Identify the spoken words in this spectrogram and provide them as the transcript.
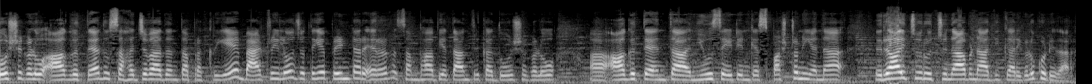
ದೋಷಗಳು ಆಗುತ್ತೆ. ಅದು ಸಹಜವಾದಂತ ಪ್ರಕ್ರಿಯೆ. ಬ್ಯಾಟ್ರಿ ಲೋ ಜೊತೆಗೆ ಪ್ರಿಂಟರ್ ಎರರ್ ಸಂಭಾವ್ಯ ತಾಂತ್ರಿಕ ದೋಷಗಳು ಆಗುತ್ತೆ ಅಂತ ನ್ಯೂಸ್ ಏಟೀನ್ಗೆ ಸ್ಪಷ್ಟನೆಯನ್ನ ರಾಯಚೂರು ಚುನಾವಣಾಧಿಕಾರಿಗಳು ಕೊಟ್ಟಿದ್ದಾರೆ.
